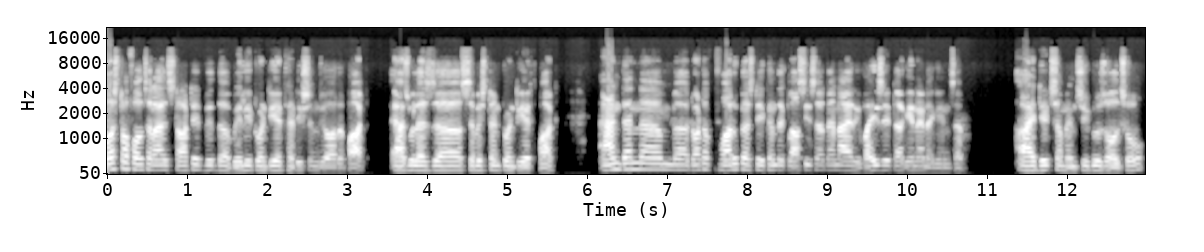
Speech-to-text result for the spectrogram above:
first of all, sir, I'll start it with the Bailey 28th edition, your part, as well as uh, Sabiston 28th part. And then um, uh, Dr. Farooq has taken the classes, sir. Then I revise it again and again, sir. I did some MCQs also.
